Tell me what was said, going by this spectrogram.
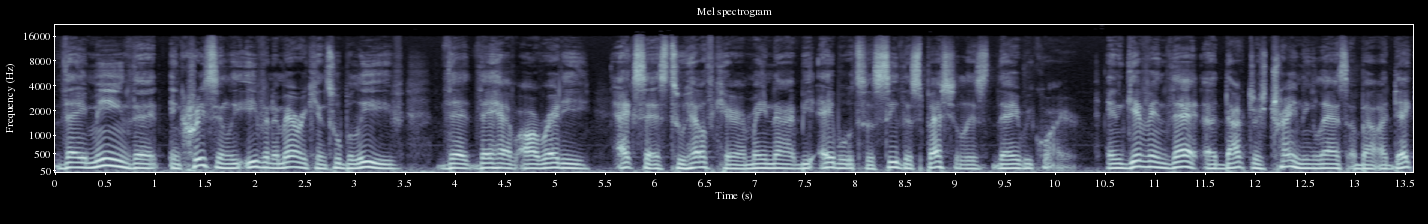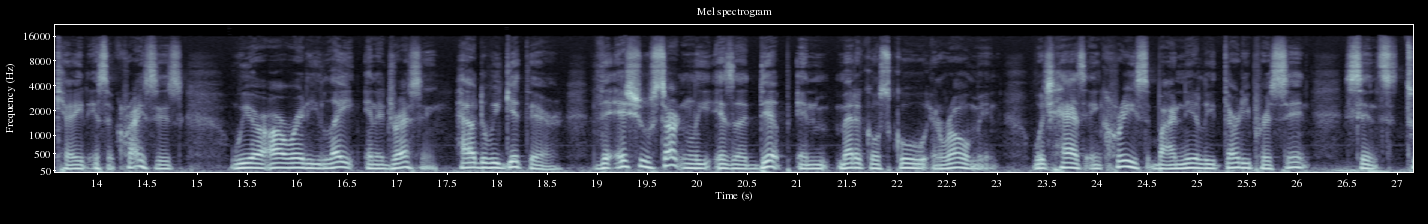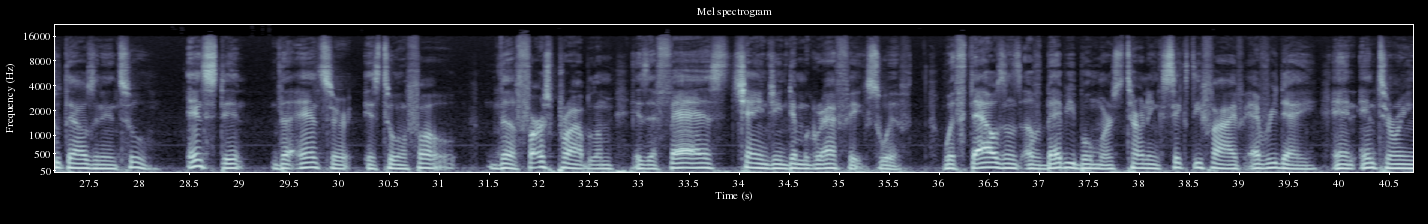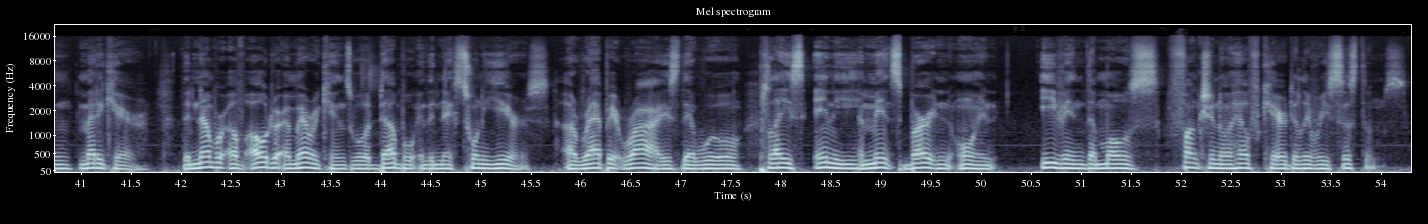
They mean that increasingly, even Americans who believe that they have already access to health care may not be able to see the specialists they require. And given that a doctor's training lasts about a decade, it's a crisis we are already late in addressing. How do we get there? The issue certainly is a dip in medical school enrollment, which has increased by nearly 30% since 2002. Instant, the answer is to unfold. The first problem is a fast changing demographic swift. With thousands of baby boomers turning 65 every day and entering Medicare, the number of older Americans will double in the next 20 years, a rapid rise that will place any immense burden on even the most functional healthcare delivery systems.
